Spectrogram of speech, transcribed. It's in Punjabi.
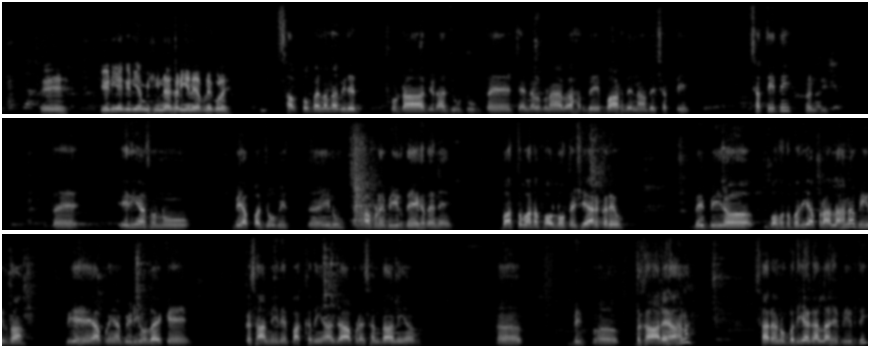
ਤੇ ਕਿਹੜੀਆਂ ਕਿਹੜੀਆਂ ਮਸ਼ੀਨਾਂ ਖੜੀਆਂ ਨੇ ਆਪਣੇ ਕੋਲੇ? ਸਭ ਤੋਂ ਪਹਿਲਾਂ ਤਾਂ ਵੀਰੇ ਤੁਹਾਡਾ ਜਿਹੜਾ YouTube ਤੇ ਚੈਨਲ ਬਣਾਇਆ ਵਾ ਹਰਦੇਵ ਬਾਠ ਦੇ ਨਾਂ ਤੇ 36 36 ਤੀ ਹਾਂਜੀ। ਤੇ ਇਹਦੀਆਂ ਤੁਹਾਨੂੰ ਵੀ ਆਪਾਂ ਜੋ ਵੀ ਇਹਨੂੰ ਆਪਣੇ ਵੀਰ ਦੇਖਦੇ ਨੇ। ਵੱਧ ਤੋਂ ਵੱਧ ਫੋਲੋ ਤੇ ਸ਼ੇਅਰ ਕਰਿਓ। ਵੀ ਵੀਰ ਬਹੁਤ ਵਧੀਆ ਉਪਰਾਲਾ ਹੈ ਨਾ ਵੀਰ ਦਾ। ਵੀ ਇਹ ਆਪਣੀਆਂ ਵੀਡੀਓ ਲੈ ਕੇ ਕਿਸਾਨੀ ਦੇ ਪੱਖ ਦੀਆਂ ਜਾਂ ਆਪਣੇ ਸੰਦਾਂ ਦੀਆਂ ਵੀ ਦਿਖਾ ਰਿਹਾ ਹੈ ਨਾ। ਸਾਰਿਆਂ ਨੂੰ ਵਧੀਆ ਗੱਲ ਆ ਇਹ ਵੀਰ ਦੀ।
